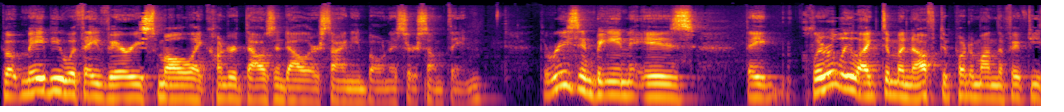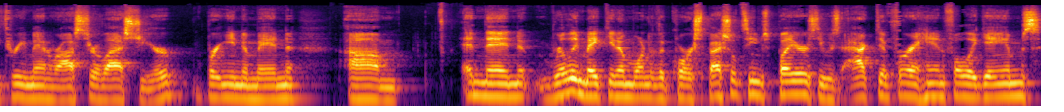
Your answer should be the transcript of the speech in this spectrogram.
but maybe with a very small, like $100,000 signing bonus or something. The reason being is they clearly liked him enough to put him on the 53 man roster last year, bringing him in. Um, and then really making him one of the core special teams players. He was active for a handful of games.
